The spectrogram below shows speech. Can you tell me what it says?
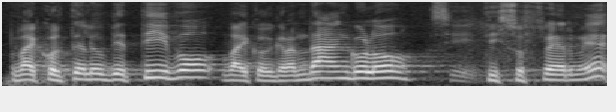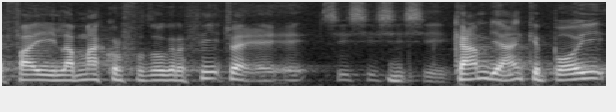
vai col teleobiettivo, vai col grandangolo, Sì. ti soffermi, eh, fai la macrofotografia, cioè eh, Sì, sì, sì, sì. cambia anche poi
